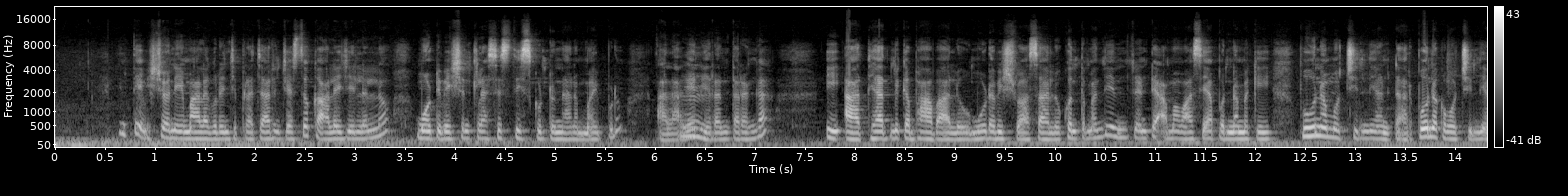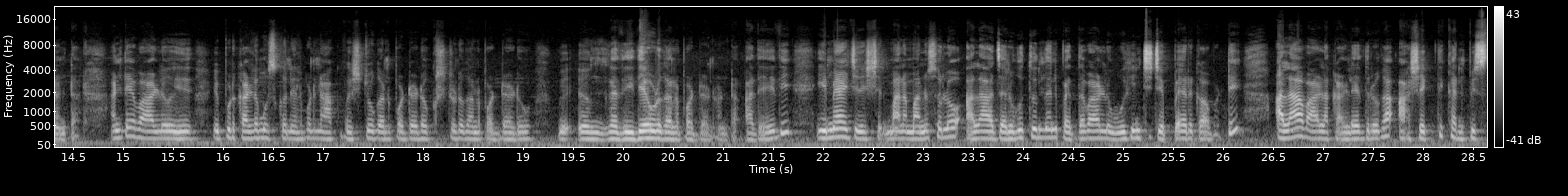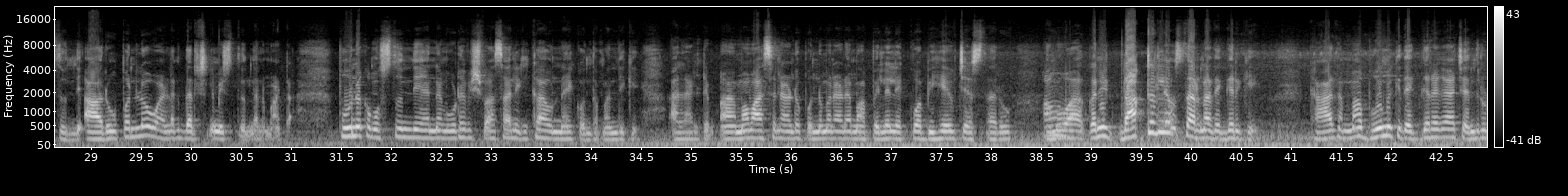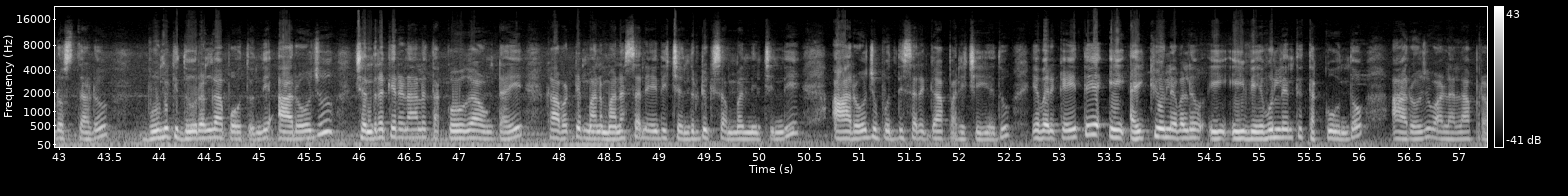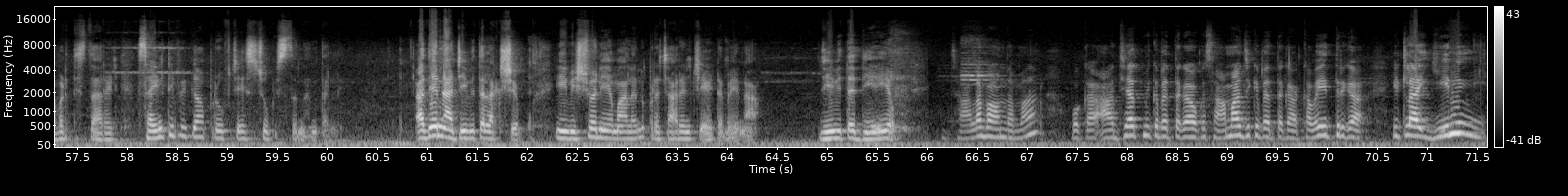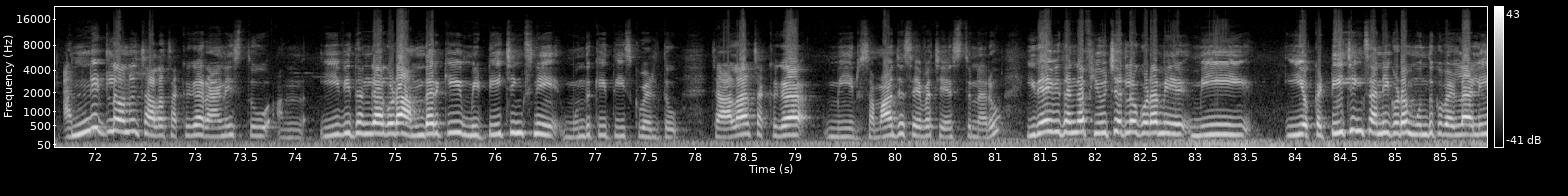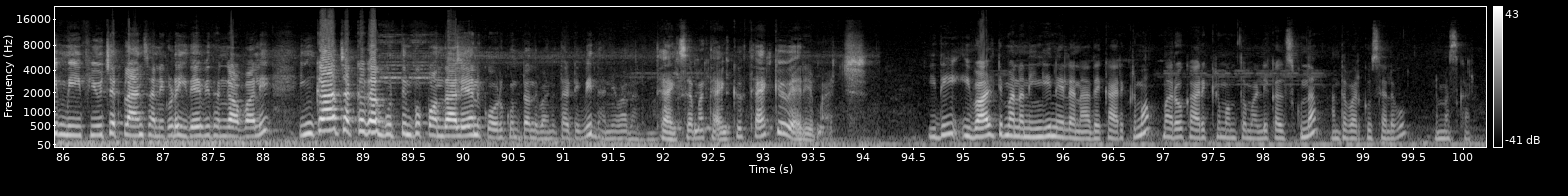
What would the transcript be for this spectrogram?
ఇంతే విశ్వ నియమాల గురించి ప్రచారం చేస్తూ కాలేజీలలో మోటివేషన్ క్లాసెస్ తీసుకుంటున్నానమ్మా ఇప్పుడు. అలాగే నిరంతరంగా ఈ ఆధ్యాత్మిక భావాలు మూఢ విశ్వాసాలు కొంతమంది ఏంటంటే అమావాస్య పున్నమకి పూనం వచ్చింది అంటారు పూనకం వచ్చింది అంటారు. అంటే వాళ్ళు ఇప్పుడు కళ్ళు మూసుకొని వెళ్ళినప్పుడు నాకు విష్ణువు కనపడ్డాడు కృష్ణుడు కనపడ్డాడు అది దేవుడు కనపడ్డాడు అంట. అదేది ఇమాజినేషన్. మన మనసులో అలా జరుగుతుందని పెద్దవాళ్ళు ఊహించి చెప్పారు కాబట్టి అలా వాళ్ళ కళ్ళెదురుగా ఆ శక్తి కనిపిస్తుంది. ఆ రూపంలో వాళ్ళకి దర్శనమిస్తుంది అనమాట పూనకం వస్తుంది అన్న మూఢ విశ్వాసాలు ఇంకా ఉన్నాయి కొంతమందికి. అలాంటి అమావాస్య నాడు పున్నమ నాడు మా పిల్లలు ఎక్కువ బిహేవ్ చేస్తారు. అమ్మవా కానీ డాక్టర్లే వస్తారు నా దగ్గరికి. కాదమ్మా భూమికి దగ్గరగా చంద్రుడు వస్తాడు. భూమికి దూరంగా పోతుంది. ఆ రోజు చంద్రకిరణాలు తక్కువగా ఉంటాయి. కాబట్టి మన మనసు అనేది చంద్రుడికి సంబంధించింది. ఆ రోజు బుద్ధి సరిగ్గా పనిచేయదు. ఎవరికైతే ఈ ఐక్యూ లెవెల్ ఈ ఈ వేవుల్ లెంత్ తక్కువ ఉందో ఆ రోజు వాళ్ళు అలా ప్రవర్తిస్తారని సైంటిఫిక్గా ప్రూఫ్ చేసి చూపిస్తున్నాను తల్లి. అదే నా జీవిత లక్ష్యం. ఈ విశ్వ నియమాలను ప్రచారం చేయటమే నా జీవిత ధ్యేయం. చాలా బాగుందమ్మా. ఒక ఆధ్యాత్మికవేత్తగా ఒక సామాజికవేత్తగా కవయిత్రిగా ఇట్లా ఎన్ అన్నిట్లోనూ చాలా చక్కగా రాణిస్తూ అన్- ఈ విధంగా కూడా అందరికీ మీ టీచింగ్స్ని ముందుకి తీసుకువెళ్తూ చాలా చక్కగా మీరు సమాజ సేవ చేస్తున్నారు. ఇదే విధంగా ఫ్యూచర్లో కూడా మీ మీ ఈ యొక్క టీచింగ్స్ అన్నీ కూడా ముందుకు వెళ్ళాలి. మీ ఫ్యూచర్ ప్లాన్స్ అన్నీ కూడా ఇదే విధంగా అవ్వాలి. ఇంకా చక్కగా గుర్తింపు పొందాలి అని కోరుకుంటుంది వనిత టీవీ. ధన్యవాదాలు. థ్యాంక్స్ అమ్మా. Thank you. Thank you very much. ఇది ఇవాల్టి మన నింగి నేల నాదే కార్యక్రమం. మరో కార్యక్రమంతో మళ్ళీ కలుసుకుందాం. అంతవరకు సెలవు. నమస్కారం.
